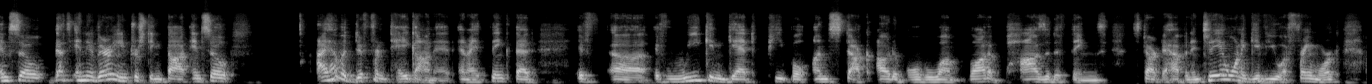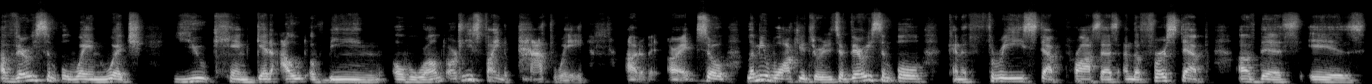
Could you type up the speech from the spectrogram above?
And so that's in a very interesting thought. And so I have a different take on it, and I think that if uh, if we can get people unstuck out of overwhelm, a lot of positive things start to happen. And today, I want to give you a framework, a very simple way in which you can get out of being overwhelmed, or at least find a pathway out of it. All right. So let me walk you through it. It's a very simple kind of three step process, and the first step of this is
